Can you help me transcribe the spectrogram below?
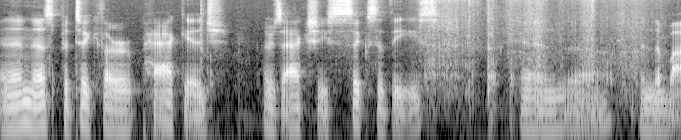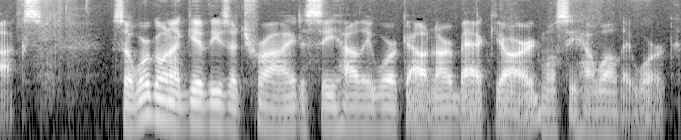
And in this particular package, there's actually six of these in the, in the box. So we're going to give these a try to see how they work out in our backyard. And we'll see how well they work.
